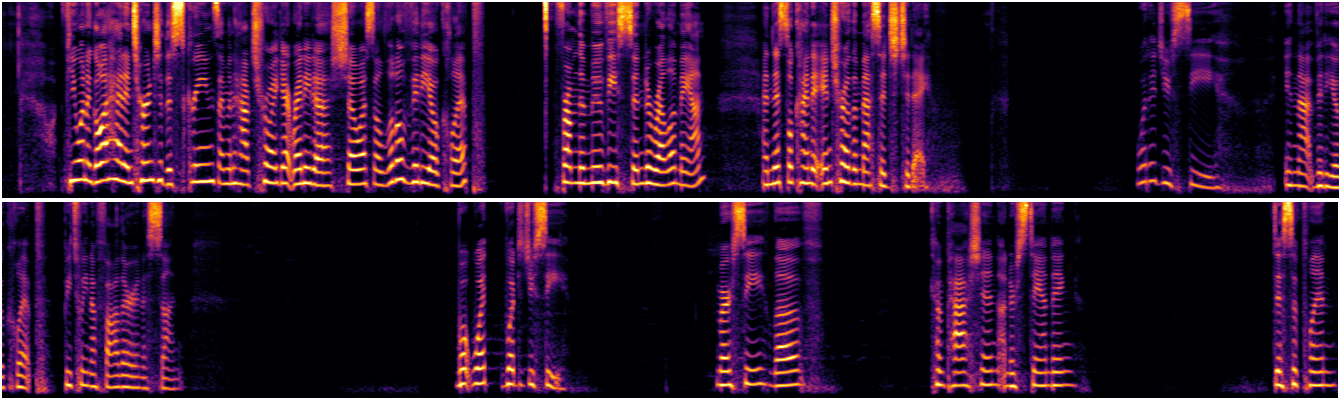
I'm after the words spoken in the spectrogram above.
If you want to go ahead and turn to the screens, I'm going to have Troy get ready to show us a little video clip from the movie Cinderella Man. And this will kind of intro the message today. What did you see in that video clip between a father and a son? What, what, what did you see? Mercy, love, compassion, understanding discipline.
